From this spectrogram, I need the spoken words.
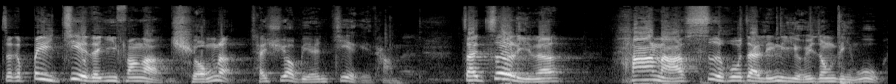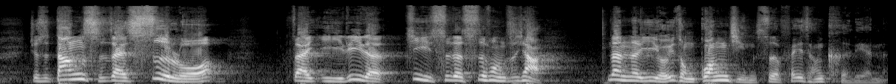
这个被借的一方啊，穷了才需要别人借给他们。在这里呢，哈拿似乎在灵里有一种领悟，就是当时在示罗，在以利的祭司的侍奉之下，那那里有一种光景是非常可怜的，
